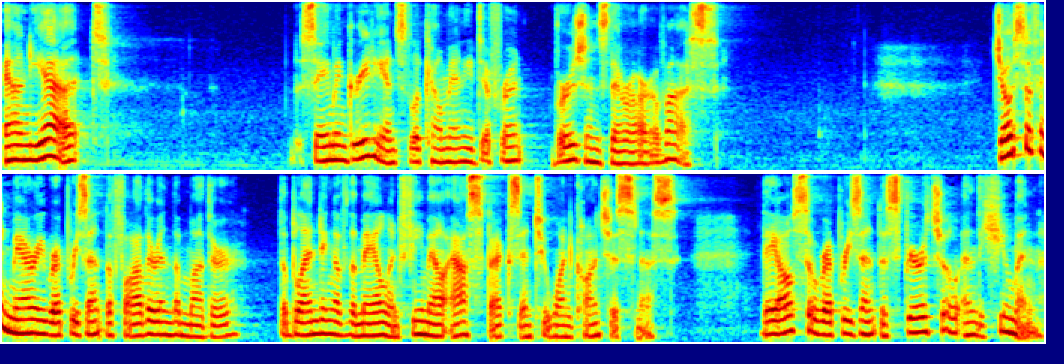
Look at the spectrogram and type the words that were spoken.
And yet, the same ingredients, look how many different versions there are of us. Joseph and Mary represent the father and the mother, the blending of the male and female aspects into one consciousness. They also represent the spiritual and the human,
